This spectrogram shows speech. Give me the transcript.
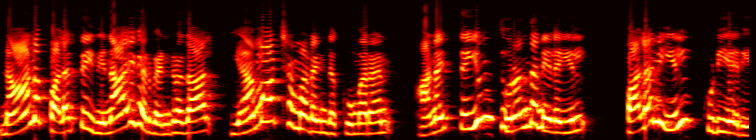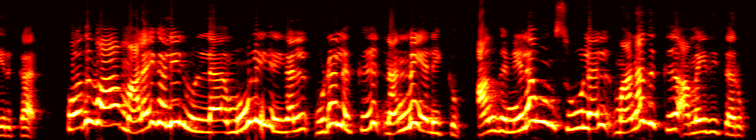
ஞான பழத்தை விநாயகர் வென்றதால் ஏமாற்றமடைந்த குமரன் அனைத்தையும் துறந்த நிலையில் பழனியில் குடியேறியிருக்கார். பொதுவா மலைகளில் உள்ள மூலிகைகள் உடலுக்கு நன்மை அளிக்கும். அங்கு நிலவும் சூழல் மனதுக்கு அமைதி தரும்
